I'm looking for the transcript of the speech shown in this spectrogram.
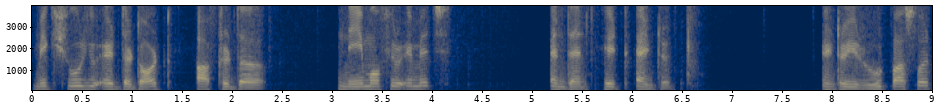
Make sure you add the dot after the name of your image and then hit enter. Enter your root password.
